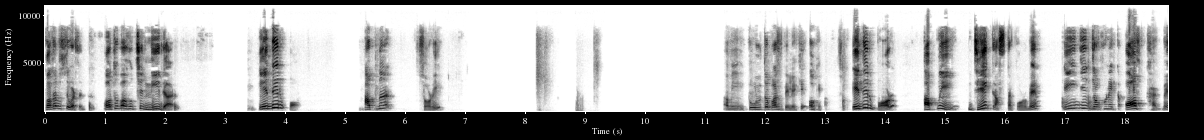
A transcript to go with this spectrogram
কথা বুঝতে পারছেন? অথবা হচ্ছে নিদার এদের পর আপনার সরি আমি একটু উল্টো পাশ দিয়ে লিখি। ওকে এদের পর আপনি যে কাজটা করবেন, এই যে যখন একটা অফ থাকবে,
